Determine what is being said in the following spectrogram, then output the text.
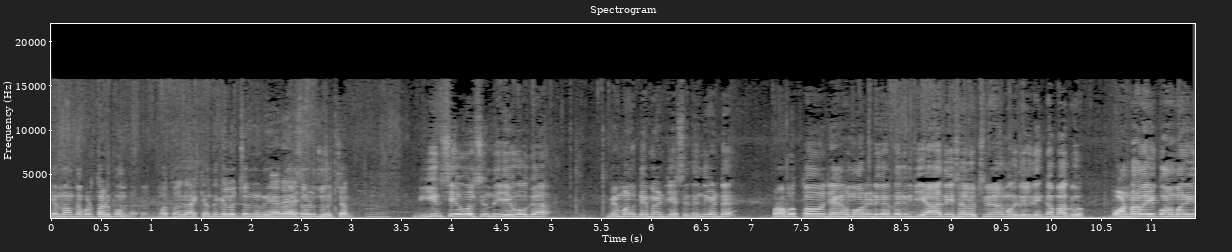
కిందంతా కూడా తడుపు ఉంది. మొత్తం కిందకెళ్ళి వచ్చాను రాయసలో చూసి వచ్చాను. మీరు చేయవలసింది ఏవోగా మిమ్మల్ని డిమాండ్ చేసేది. ఎందుకంటే ప్రభుత్వం జగన్మోహన్ రెడ్డి గారి దగ్గర ఏ ఆదేశాలు వచ్చినాయో మాకు తెలియదు. ఇంకా మాకు బొండాలు అయి కొనమని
